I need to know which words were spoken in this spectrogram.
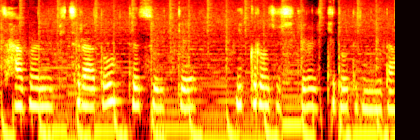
작은 빛이라도 될 수 있게 이끌어 주시길 기도드립니다.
